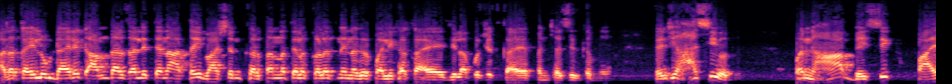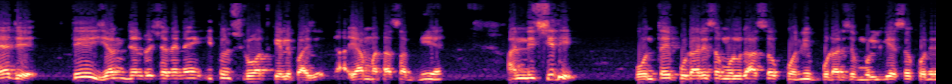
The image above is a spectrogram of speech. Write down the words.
आता काही लोक डायरेक्ट आमदार झाले त्यांना आताही भाषण करताना त्याला कळत नाही नगरपालिका काय आहे जिल्हा परिषद काय आहे पंचायत कमी आहे. त्यांची हासी होते. पण हा बेसिक पाया जे ते यंग जनरेशनने इथून सुरुवात केली पाहिजे. या मताचा मी आहे. आणि निश्चितही कोणत्याही पुढारीचा मुलगा असो कोणी पुढारीची मुलगी असो कोणी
